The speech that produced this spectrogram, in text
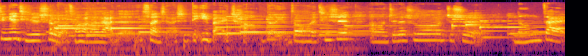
今天其实是我从小到大的算起来是第一百场的演奏会。其实，嗯、觉得说就是能在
